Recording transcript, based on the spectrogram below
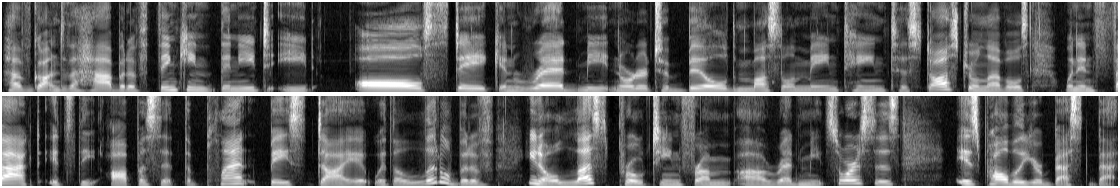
have gotten to the habit of thinking they need to eat all steak and red meat in order to build muscle and maintain testosterone levels when in fact it's the opposite the plant-based diet with a little bit of you know less protein from uh, red meat sources is probably your best bet.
